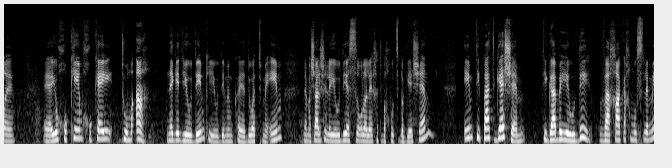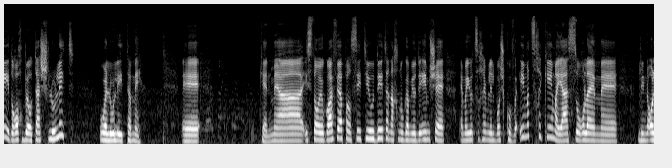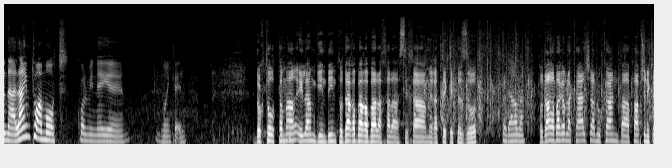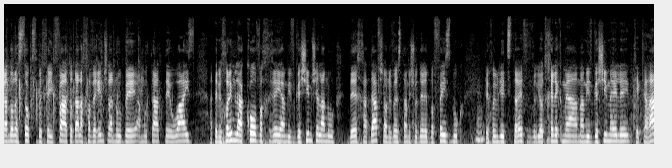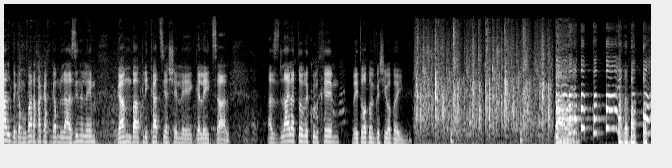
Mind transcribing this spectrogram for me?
היו חוקים, חוקי טומאה נגד יהודים, כי יהודים הם כידוע טמאים. למשל שליהודי אסור ללכת בחוץ בגשם. אם טיפת גשם תיגע ביהודי ואחר כך מוסלמי ידרוך באותה שלולית, הוא עלול להיטמא. Uh, כן, מההיסטוריוגרפיה הפרסית-יהודית אנחנו גם יודעים שהם היו צריכים ללבוש כובעים מצחיקים, היה אסור להם אה, לנעול נעליים תואמות, כל מיני אה, דברים כאלה. דוקטור תמר עילם גינדין, תודה רבה רבה לך על השיחה המרתקת הזאת. תודה רבה. תודה רבה גם לקהל שלנו כאן בפאב שנקרא נולה סטוקס בחיפה, תודה לחברים שלנו בעמותת וויז. אה, אתם יכולים לעקוב אחרי המפגשים שלנו דרך הדף של האוניברסיטה המשודרת בפייסבוק. אתם יכולים להצטרף ולהיות חלק מה, מהמפגשים האלה כקהל, וכמובן אחר כך גם להאזין אליהם גם באפליקציה של אה, גלי צה"ל. אז לילה טוב לכולכם, ולהתראות במפגשים הבאים. Ba-da-ba-ba-ba.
